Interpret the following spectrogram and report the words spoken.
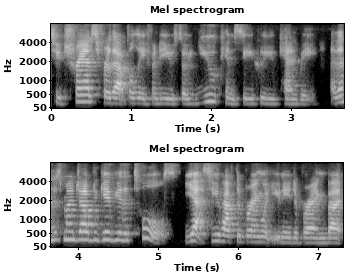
to transfer that belief into you so you can see who you can be. And then it's my job to give you the tools. Yes, you have to bring what you need to bring, but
